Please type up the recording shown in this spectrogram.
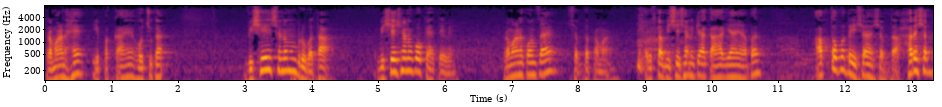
प्रमाण है, ये पक्का है, हो चुका। विशेषणम ब्रुवता। विशेषण को कहते हुए। प्रमाण कौन सा है? शब्द प्रमाण। और उसका विशेषण क्या कहा गया है यहाँ पर? आप्तोपदेश शब्द। हर शब्द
